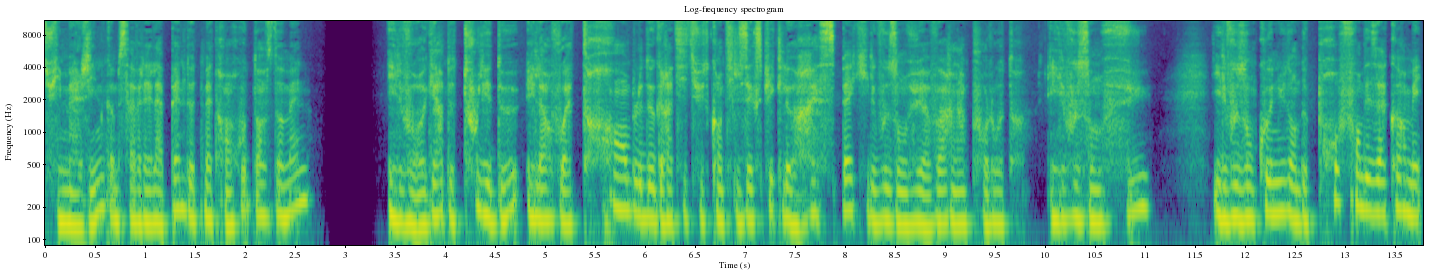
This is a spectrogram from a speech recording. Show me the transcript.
Tu imagines comme ça valait la peine de te mettre en route dans ce domaine? Ils vous regardent tous les deux et leur voix tremble de gratitude quand ils expliquent le respect qu'ils vous ont vu avoir l'un pour l'autre. Ils vous ont vu ils vous ont connu dans de profonds désaccords, mais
